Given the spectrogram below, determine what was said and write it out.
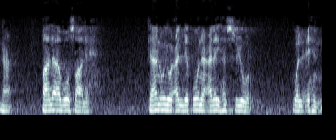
نعم. قال أبو صالح كانوا يعلقون عليها السيور والعهن.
